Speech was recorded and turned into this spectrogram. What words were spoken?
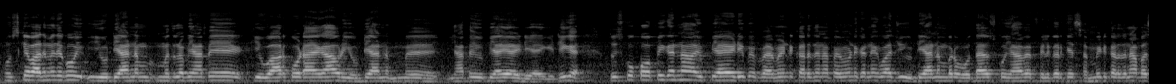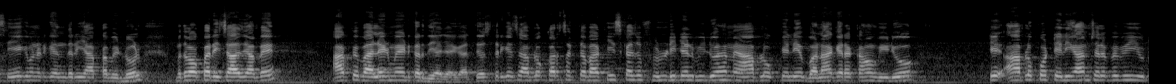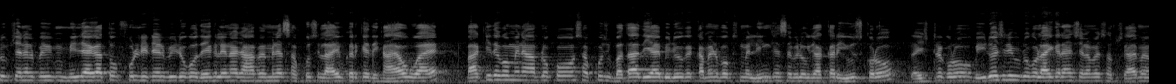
उसके बाद में देखो यू टी नंबर मतलब यहाँ पे क्यू आर कोड आएगा और यू टी आर यहाँ पे U P I I D आएगी, ठीक है? तो इसको कॉपी करना U P I I D पे पेमेंट कर देना। पेमेंट करने के बाद जो यू टी आर नंबर होता है, उसको यहाँ पे फिल करके सबमिट कर देना। बस एक मिनट के अंदर ही आपका विड्रोल मतलब आपका रिचार्ज यहाँ पे आपके वैलेट में ऐड कर दिया जाएगा। तो इस तरीके से आप लोग कर सकते हैं। बाकी इसका जो फुल डिटेल वीडियो है, मैं आप लोग के लिए बना के रखा हूँ वीडियो आप लोग को टेलीग्राम चैनल पे भी यूट्यूब चैनल पे भी मिल जाएगा तो फुल डिटेल वीडियो को देख लेना, जहाँ पे मैंने सब कुछ लाइव करके दिखाया हुआ है। बाकी देखो, मैंने आप लोग को सब कुछ बता दिया है वीडियो के कमेंट बॉक्स में लिंक है, सभी लोग जाकर यूज़ करो रजिस्टर करो। वीडियो चलिए वीडियो को लाइक करें चैनल पर सब्सक्राइब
